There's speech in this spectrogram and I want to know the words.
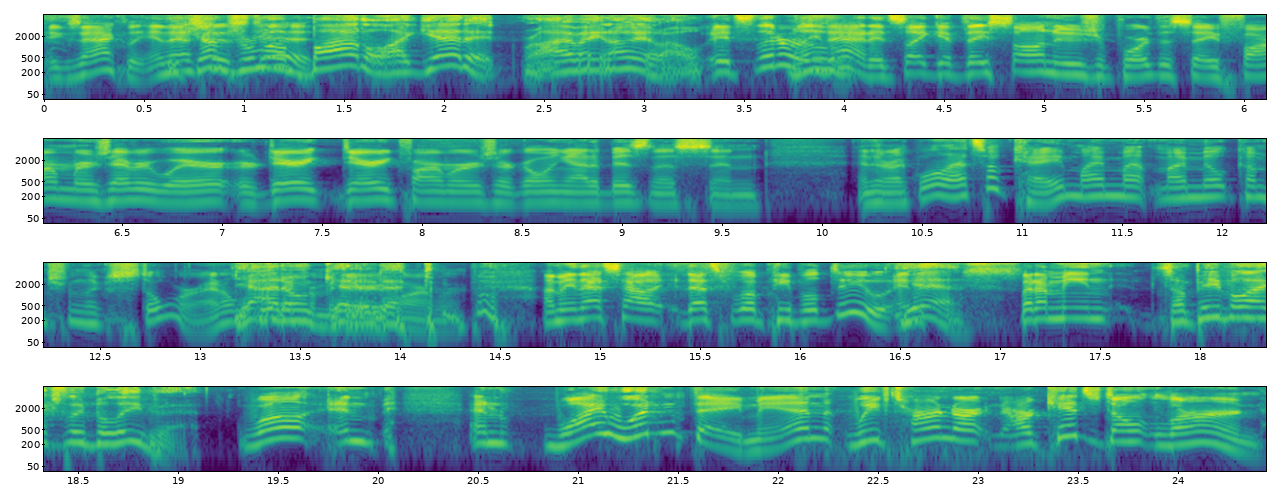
exactly. And It that's comes just from a bottle. I get it. Right. I mean, I- you know, It's literally No. that. It's like if they saw a news report that say farmers everywhere or dairy dairy farmers are going out of business and and they're like, well, that's okay. My my, my milk comes from the store. I don't Yeah, get I don't it from get a dairy it. farmer. I mean, that's how that's what people do. And- Yes. but I mean, Some people actually believe that. Well, and and why wouldn't they, man? We've turned our our kids don't learn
